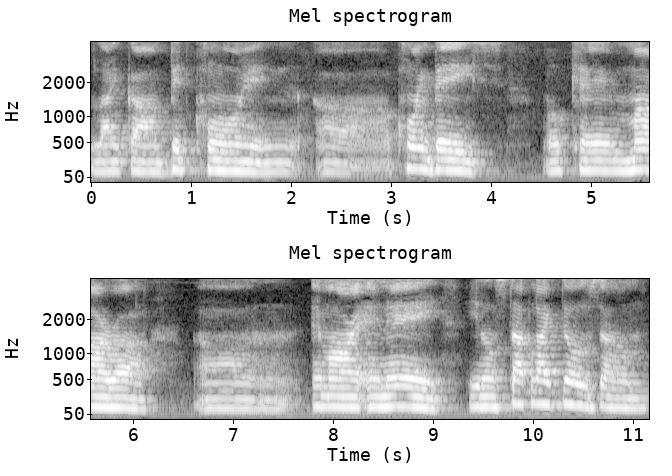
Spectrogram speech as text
like um, Bitcoin, uh, Coinbase, okay, Mara, uh, mRNA, you know, stock like those um,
